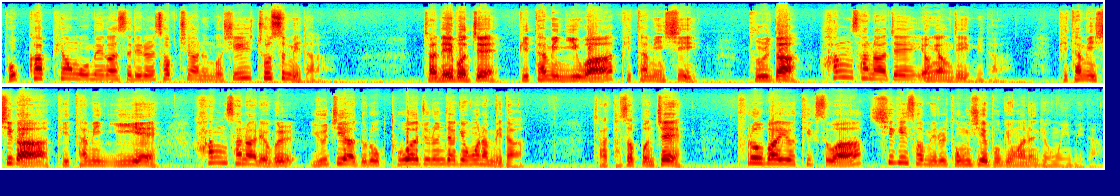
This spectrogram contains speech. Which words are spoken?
복합형 오메가3를 섭취하는 것이 좋습니다. 자, 네 번째, 비타민 E와 비타민 C. 둘 다 항산화제 영양제입니다. 비타민 C가 비타민 E의 항산화력을 유지하도록 도와주는 작용을 합니다. 자, 다섯 번째, 프로바이오틱스와 식이섬유를 동시에 복용하는 경우입니다.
